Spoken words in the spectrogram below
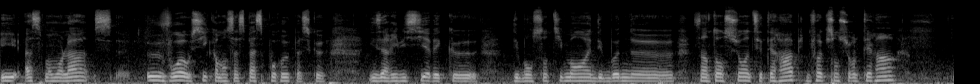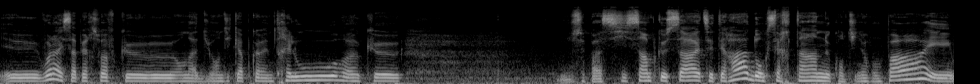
Et à ce moment-là, eux voient aussi comment ça se passe pour eux parce qu'ils arrivent ici avec des bons sentiments et des bonnes intentions, etc. Puis une fois qu'ils sont sur le terrain, voilà, ils s'aperçoivent qu'on a du handicap quand même très lourd, que c'est pas si simple que ça, etc. Donc certains ne continueront pas et,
